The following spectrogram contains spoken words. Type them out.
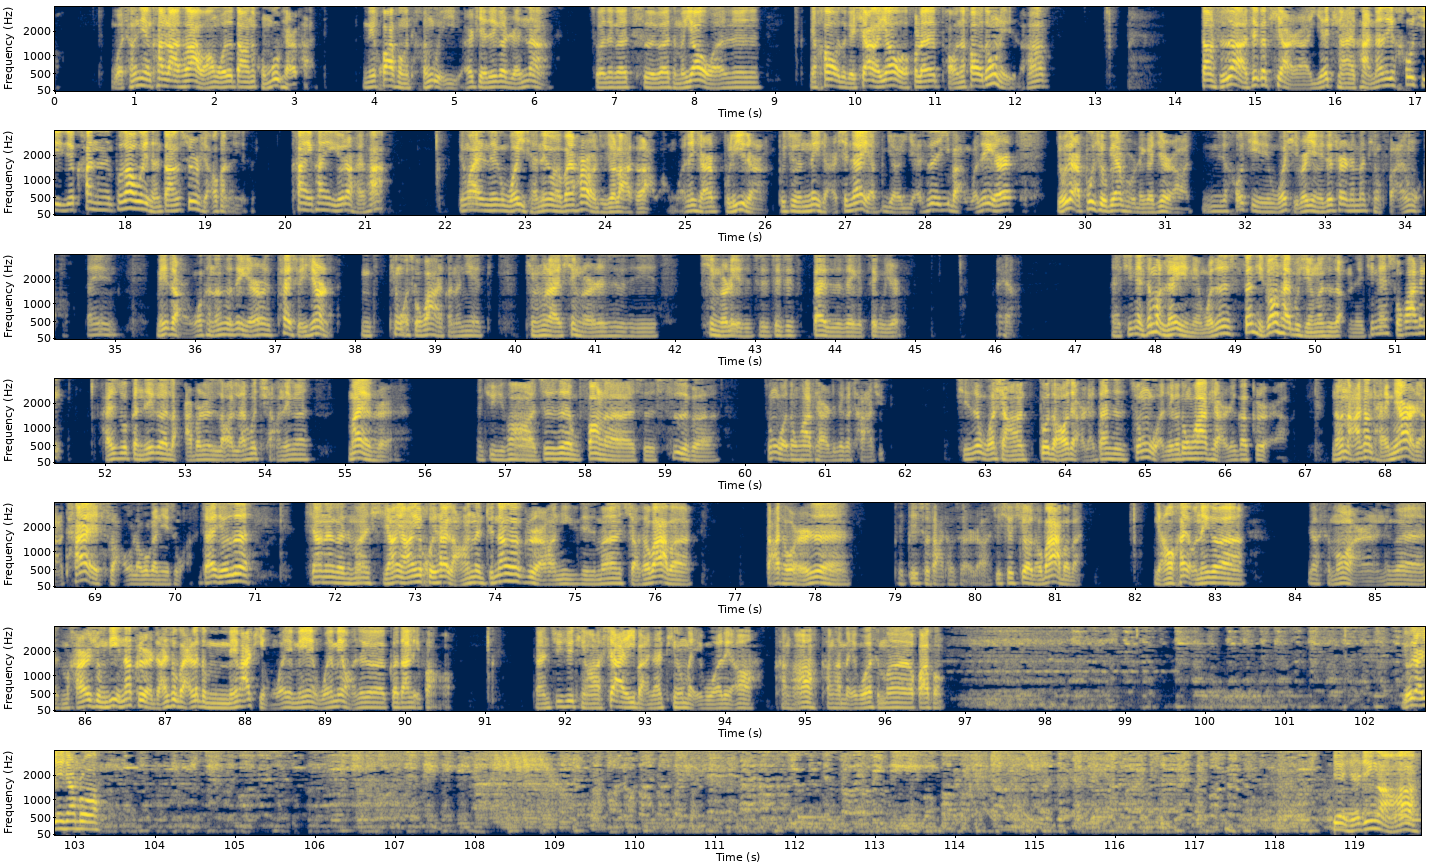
我曾经看邋遢大王，我都当成恐怖片看，那画风很诡异，而且这个人呢，说这个吃个什么药啊，那那耗子给下个药，后来跑那耗子洞里去了啊。当时啊，这个片儿啊也挺爱看，但是后期就看不知道为什么，当时岁数小，可能也是看一看有点害怕。另外，那个我以前那个外号就叫邋遢大王，我那前儿不立正，不就那前儿，现在也也也是一般。我这人有点不修边幅那个劲儿啊。后期我媳妇儿因为这事儿他妈挺烦我，但没招儿。我可能说这人太随性了，你听我说话，可能你也听出来性格的是性格里这这这这带着这个这股劲儿。哎呀，哎，今天这么累呢，我这身体状态不行啊，是怎么的？今天说话累。还是说跟这个喇叭老来回抢那个麦克？那继续放啊，这是放了是四个中国动画片的这个插曲。其实我想多找点了，但是中国这个动画片这个歌啊，能拿上台面的太少了。我跟你说，再就是像那个什么《喜羊羊与灰太狼》那就那个歌啊，你什么小头爸爸、大头儿子，别别说大头儿子啊，就小小头爸爸吧。然后还有那个叫什么玩意儿？那个什么海尔兄弟那歌，咱说白了都没法听，我也没我也没往这个歌单里放啊。咱继续听啊，下一版咱听美国的啊，看看啊，看看美国什么画风，有点印象不？变形金刚啊！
